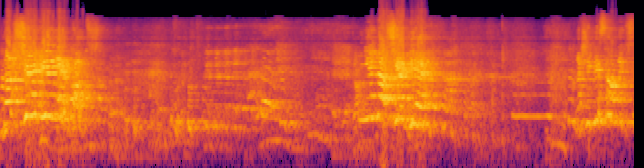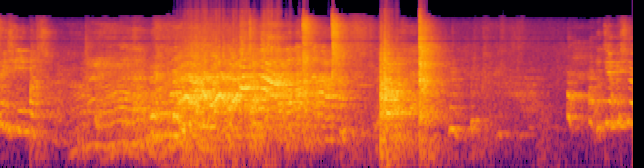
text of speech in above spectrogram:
Na siebie nie patrz! Nie na siebie! Na siebie samych w sensie nie patrz. Ludzie myślą,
